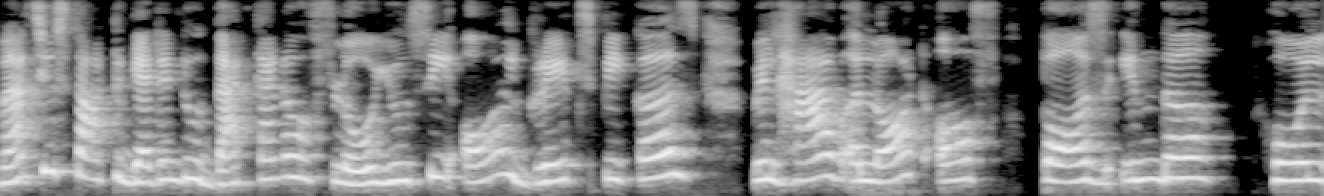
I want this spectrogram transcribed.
once you start to get into that kind of flow you'll see all great speakers will have a lot of pause in the whole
